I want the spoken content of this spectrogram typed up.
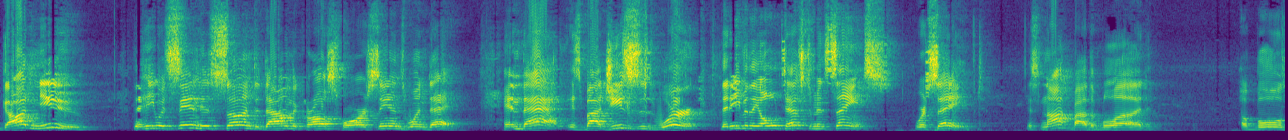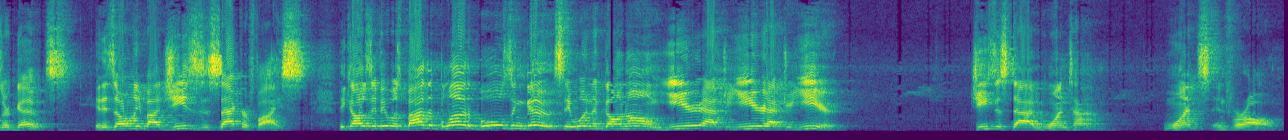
God knew that He would send His Son to die on the cross for our sins one day. And that is by Jesus' work that even the Old Testament saints were saved. It's not by the blood of bulls or goats. It is only by Jesus' sacrifice. Because if it was by the blood of bulls and goats, it wouldn't have gone on year after year after year. Jesus died one time, once and for all.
